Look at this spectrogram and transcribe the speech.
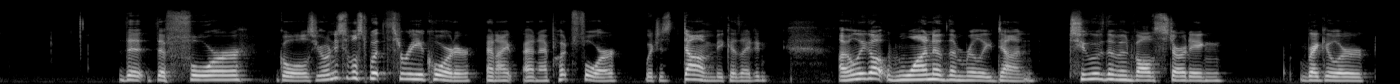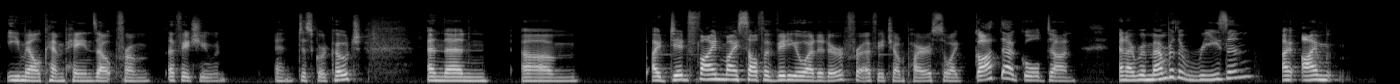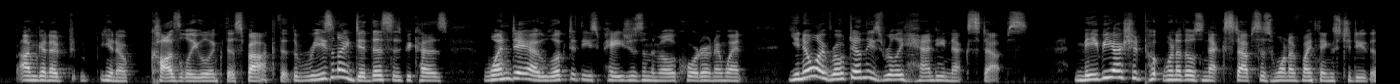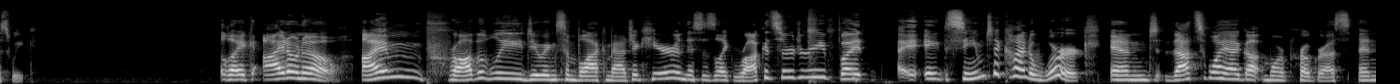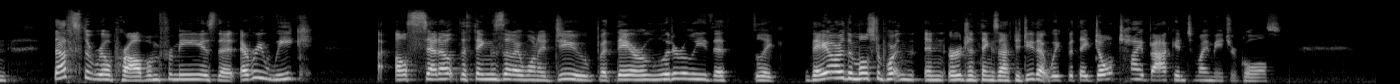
the the four goals. You're only supposed to put three a quarter, and I and I put four, which is dumb because I didn't. I only got one of them really done. Two of them involve starting regular email campaigns out from FHU and, and Discord Coach, and then um, I did find myself a video editor for FH Umpires, so I got that goal done. And I remember the reason I, I'm I'm gonna you know causally link this back that the reason I did this is because one day I looked at these pages in the middle of quarter and I went, you know, I wrote down these really handy next steps. Maybe I should put one of those next steps as one of my things to do this week like I don't know. I'm probably doing some black magic here and this is like rocket surgery, but it, seemed to kind of work and that's why I got more progress and that's the real problem for me is that every week I'll set out the things that I want to do, but they are literally the like they are the most important and urgent things I have to do that week, but they don't tie back into my major goals.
